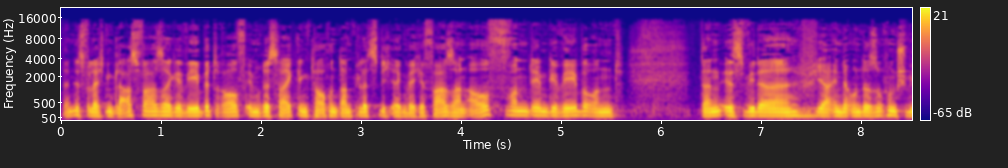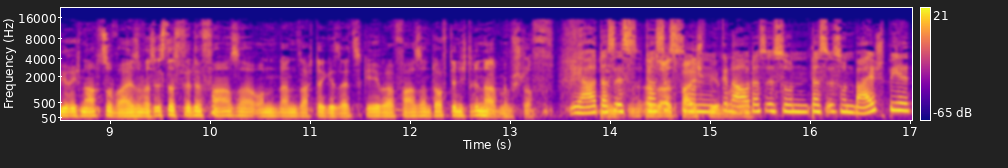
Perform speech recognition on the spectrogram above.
dann ist vielleicht ein Glasfasergewebe drauf. Im Recycling tauchen dann plötzlich irgendwelche Fasern auf von dem Gewebe und dann ist wieder ja in der Untersuchung schwierig nachzuweisen, was ist das für eine Faser und dann sagt der Gesetzgeber, Fasern darf ihr nicht drin haben im Stoff. Ja, das ist also das ist so ein genau, das ist so ein das ist so ein Beispiel,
